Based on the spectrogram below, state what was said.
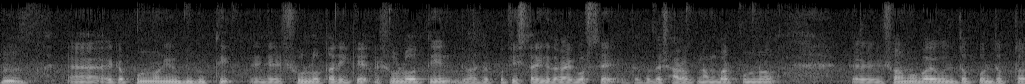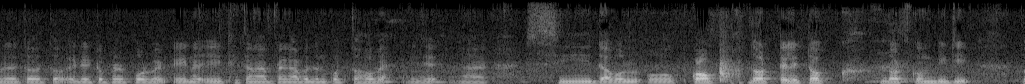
হুম এটা পূর্ণ নিয়োগ বিজ্ঞপ্তি। এই যে ষোলো তারিখে, ষোলো তিন দু হাজার পঁচিশ তারিখে তারা করছে। এটা তাদের স্মারক নাম্বার, পূর্ণ। সমবায় অধিদপ্তর দপ্তরে তো তো এটা একটু আপনারা পড়বেন। এই না, এই ঠিকানায় আপনাকে আবেদন করতে হবে। এই যে C double O crop dot Teletalk dot com BD তো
